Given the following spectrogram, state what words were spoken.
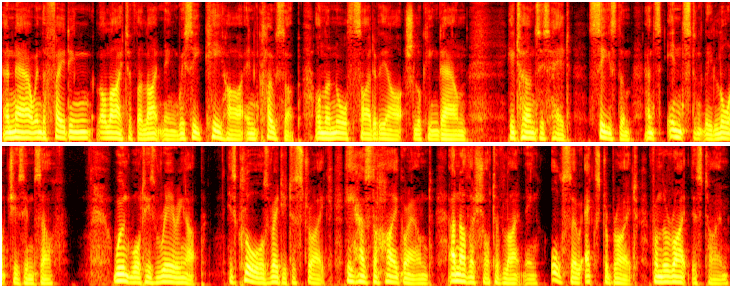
And now, in the fading light of the lightning, we see Kehaar in close up on the north side of the arch looking down. He turns his head, sees them, and instantly launches himself. Woundwort is rearing up, his claws ready to strike. He has the high ground. Another shot of lightning, also extra bright, from the right this time.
